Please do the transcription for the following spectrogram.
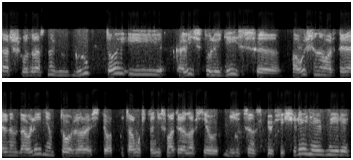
старших возрастных групп, то и количество людей с э, повышенным артериальным давлением тоже растет, потому что, несмотря на все медицинские ухищрения в мире,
